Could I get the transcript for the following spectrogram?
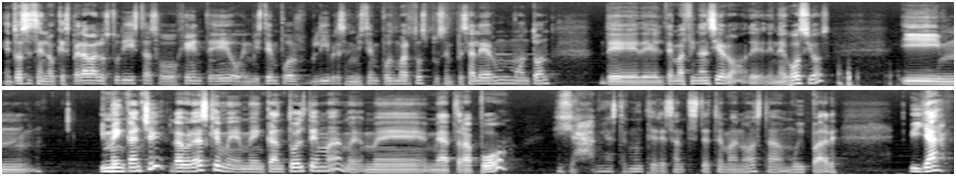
Entonces, en lo que esperaba a los turistas o gente, o en mis tiempos libres, en mis tiempos muertos, pues empecé a leer un montón del de, tema financiero, de, de negocios. Y, y, me enganché. La verdad es que me, me encantó el tema, me, me, me, atrapó. Y dije, ah, mira, está muy interesante este tema, ¿no? Está muy padre. Y ya,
